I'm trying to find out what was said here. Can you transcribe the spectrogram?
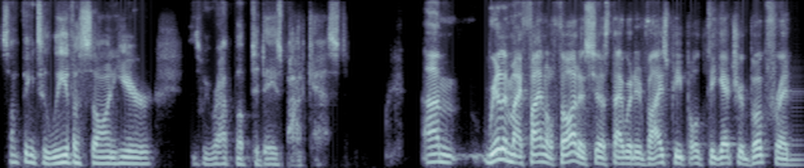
something to leave us on here as we wrap up today's podcast. Um really my final thought is just i would advise people to get your book fred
